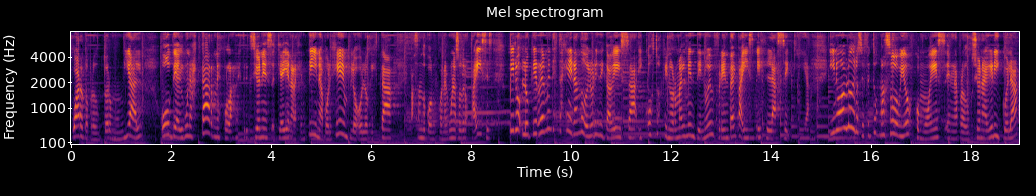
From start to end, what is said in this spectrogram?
cuarto productor mundial, o de algunas carnes por las restricciones que hay en Argentina, por ejemplo, o lo que está pasando con, con, algunos otros países. Pero lo que realmente está generando dolores de cabeza y costos que normalmente no enfrenta el país es la sequía. Y no hablo de los efectos más obvios, como es en la producción agrícola,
